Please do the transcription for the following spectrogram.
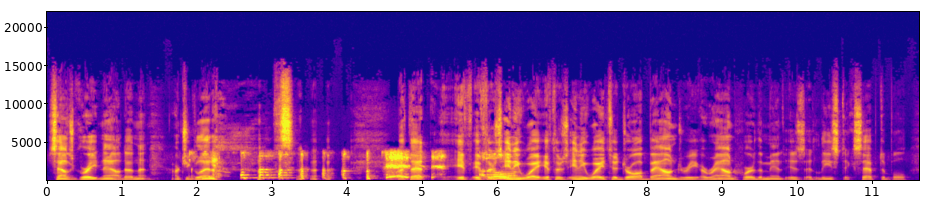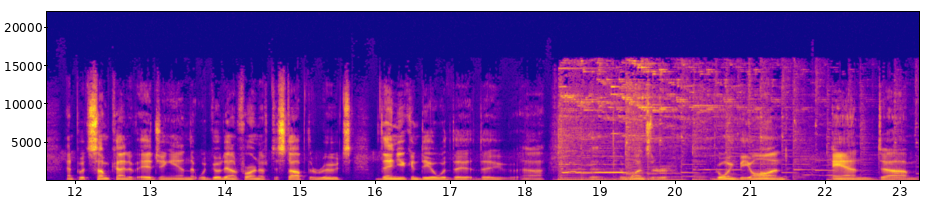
Sounds great now, doesn't it? Aren't you glad? but that if if there's Oh. any way if there's any way to draw a boundary around where the mint is at least acceptable and put some kind of edging in that would go down far enough to stop the roots, then you can deal with the the uh, the, the ones that are going beyond and um,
